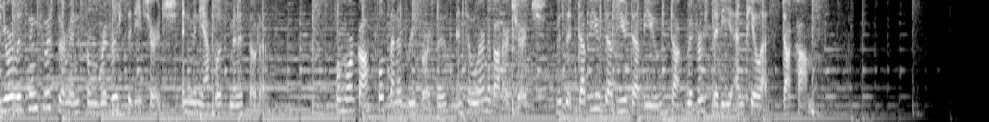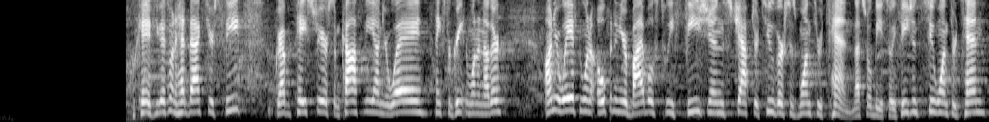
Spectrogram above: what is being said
You're listening to a sermon from River City Church in Minneapolis, Minnesota. For more gospel centered resources and to learn about our church, visit www.rivercitympls.com. Okay, if you guys want to head back to your seats, grab a pastry or some coffee on your way. Thanks for greeting one another. On your way, if you want to open in your Bibles to Ephesians chapter 2, verses 1 through 10, that's what it'll be. So Ephesians 2, 1 through 10.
